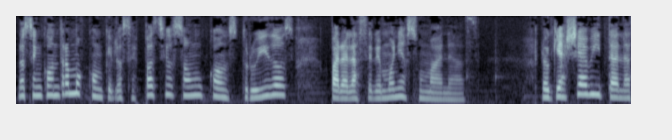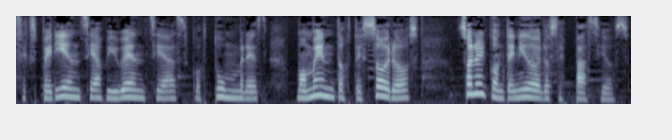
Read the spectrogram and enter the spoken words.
nos encontramos con que los espacios son construidos para las ceremonias humanas. Lo que allí habita las experiencias, vivencias, costumbres, momentos, tesoros, son el contenido de los espacios,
